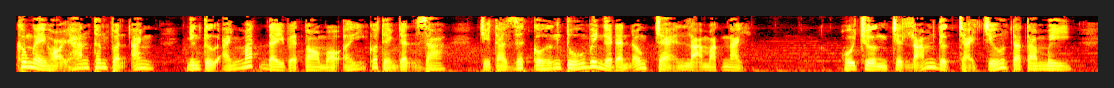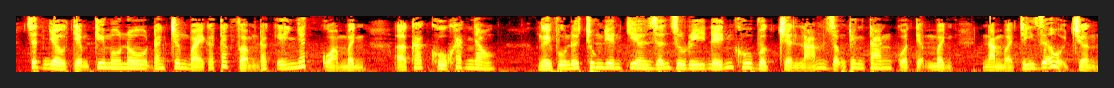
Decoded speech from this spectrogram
Không hề hỏi han thân phận anh, Nhưng từ ánh mắt đầy vẻ tò mò ấy Có thể nhận ra Chị ta rất có hứng thú với người đàn ông trẻ lạ mặt này. Hội trường triển lãm được trải chiếu tatami. Rất nhiều tiệm kimono đang trưng bày các tác phẩm đắc ý nhất của mình Ở các khu khác nhau. Người phụ nữ trung niên kia dẫn Yuri đến khu vực triển lãm rộng thanh tang của tiệm mình Nằm ở chính giữa hội trường.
